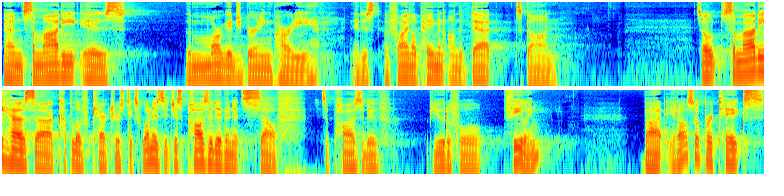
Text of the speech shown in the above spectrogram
and samadhi is the mortgage burning party. It is the final payment on the debt. It's gone. So, samadhi has a couple of characteristics. One is it's just positive in itself, it's a positive, beautiful feeling, but it also partakes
